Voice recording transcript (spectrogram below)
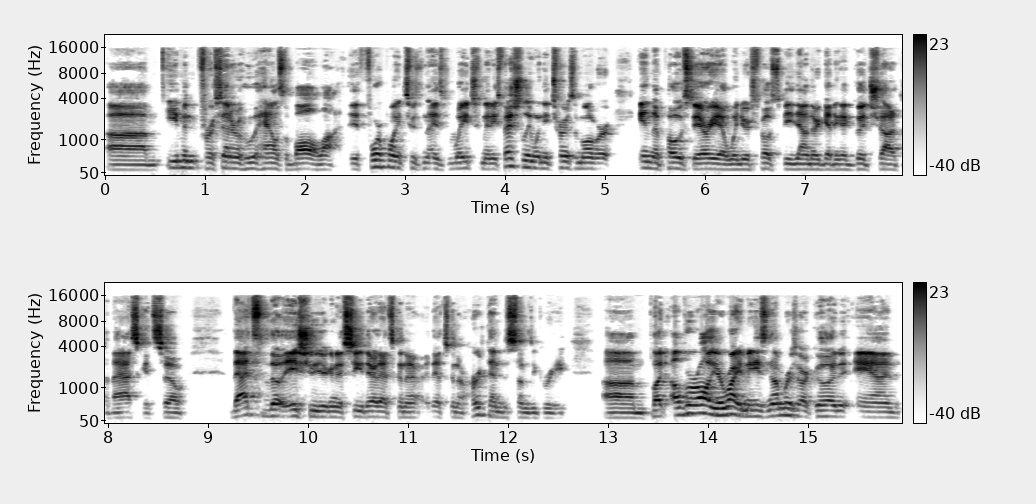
um, even for a center who handles the ball a lot. 4.2 is, is way too many, especially when he turns them over in the post area when you're supposed to be down there getting a good shot at the basket. So that's the issue you're going to see there. That's going to that's going to hurt them to some degree. Um, but overall, you're right. I mean, his numbers are good, and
